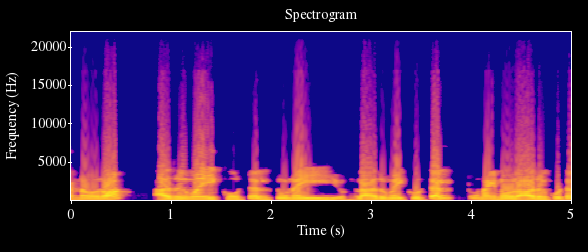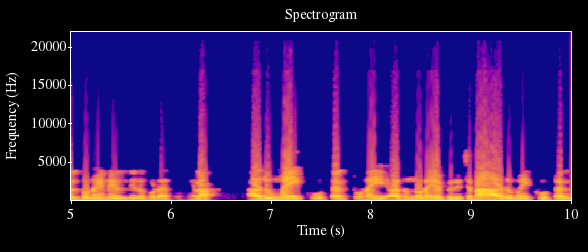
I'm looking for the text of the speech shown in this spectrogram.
என்ன வரும்? அருமை கூட்டல் துணை. ஓகேங்களா? அருமை கூட்டல் துணைன்னு வரும். அரு கூட்டல் துணைன்னு எழுதிடக்கூடாது. ஓகேங்களா? அருமை கூட்டல் துணை. அருந்துணையை பிரிச்சுன்னா அருமை கூட்டல்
